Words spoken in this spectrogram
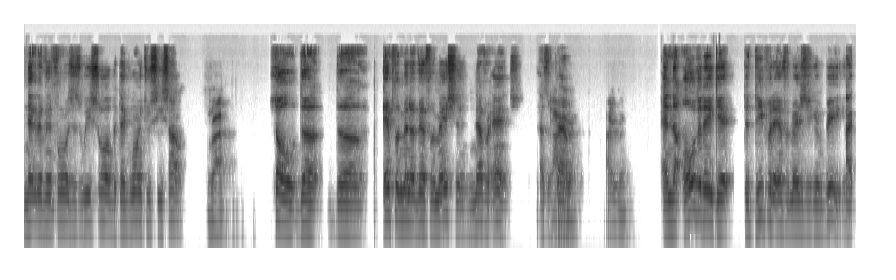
negative influences we saw, but they're going to see some. Right. So the the implement of information never ends as a I parent. agree. I agree. And the older they get, the deeper the information you can be. Like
